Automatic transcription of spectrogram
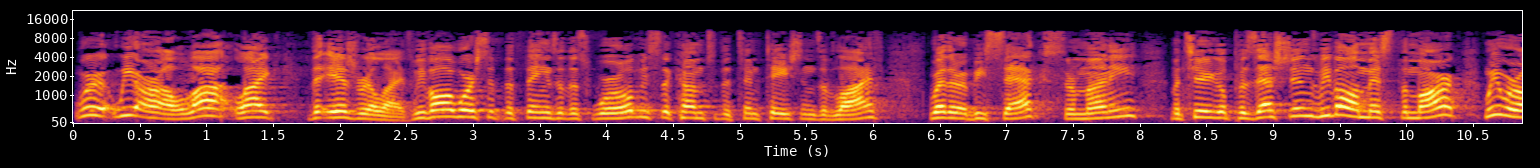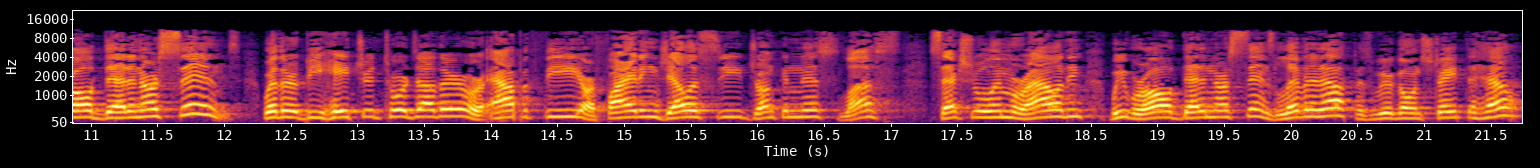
We're, we are a lot like the Israelites. We've all worshiped the things of this world. We succumb to the temptations of life whether it be sex or money, material possessions. We've all missed the mark. We were all dead in our sins, whether it be hatred towards other or apathy or fighting, jealousy, drunkenness, lust, sexual immorality. We were all dead in our sins, living it up as we were going straight to hell.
